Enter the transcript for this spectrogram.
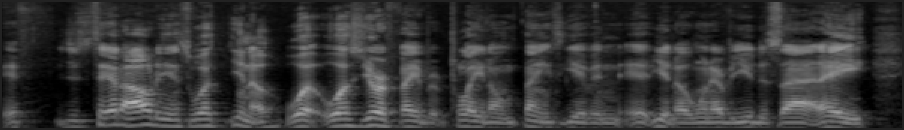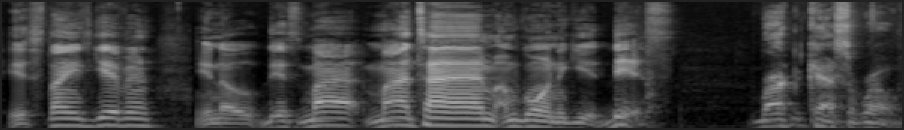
if just tell the audience what you know what what's your favorite plate on Thanksgiving. It, you know, whenever you decide, hey, it's Thanksgiving. You know, this my my time. I'm going to get this broccoli casserole.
